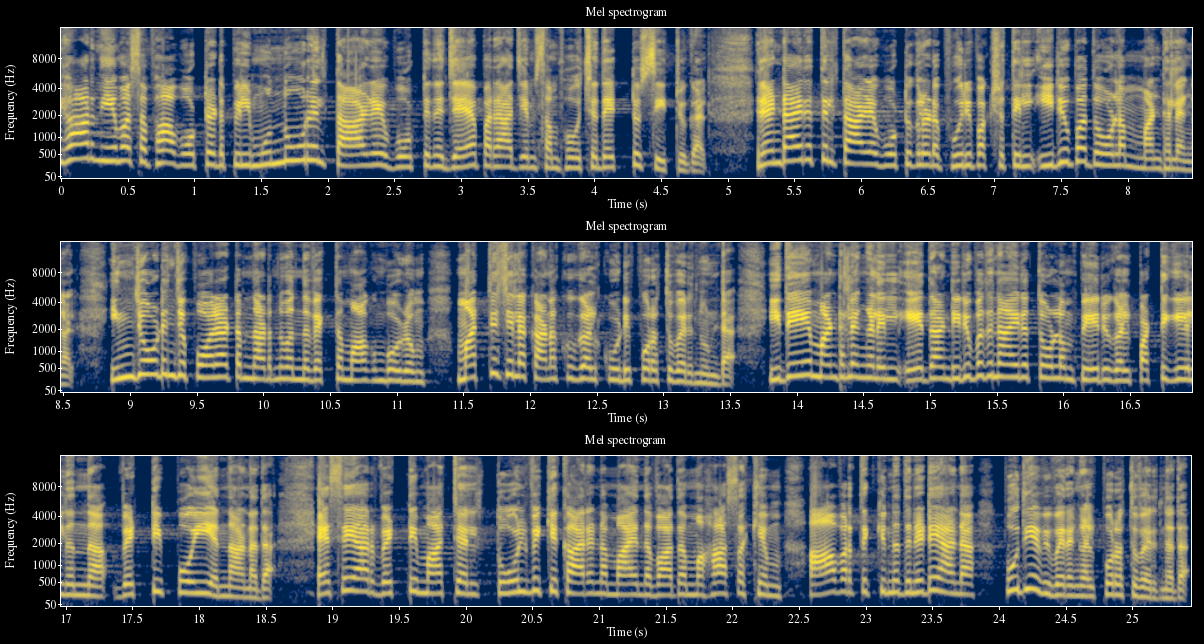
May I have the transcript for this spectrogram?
ബീഹാർ നിയമസഭാ വോട്ടെടുപ്പിൽ മുന്നൂറിൽ താഴെ വോട്ടിന് ജയപരാജയം സംഭവിച്ചത് എട്ട് സീറ്റുകൾ. രണ്ടായിരത്തിൽ താഴെ വോട്ടുകളുടെ ഭൂരിപക്ഷത്തിൽ ഇരുപതോളം മണ്ഡലങ്ങൾ. ഇഞ്ചോടിഞ്ച് പോരാട്ടം നടന്നുവെന്ന് വ്യക്തമാകുമ്പോഴും മറ്റ് ചില കണക്കുകൾ കൂടി പുറത്തുവരുന്നുണ്ട് ഇതേ മണ്ഡലങ്ങളിൽ ഏതാണ്ട് ഇരുപതിനായിരത്തോളം പേരുകൾ പട്ടികയിൽ നിന്ന് വെട്ടിപ്പോയി എന്നാണത്. എസ് എ ആർ വെട്ടിമാറ്റൽ തോൽവിക്ക് കാരണമായെന്ന വാദം മഹാസഖ്യം ആവർത്തിക്കുന്നതിനിടെയാണ് പുതിയ വിവരങ്ങൾ പുറത്തുവരുന്നത്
